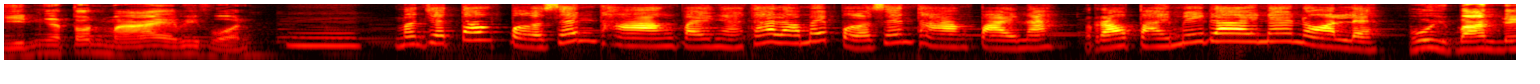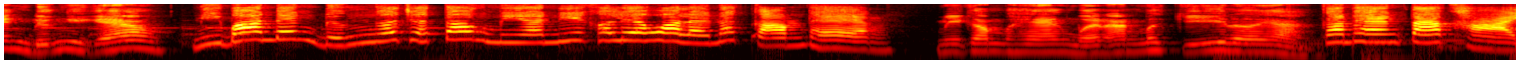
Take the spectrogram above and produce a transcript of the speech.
หินกับต้นไม้อะพี่ฝน อืม มันจะต้องเปิดเส้นทางไปไง ถ้าเราไม่เปิดเส้นทางไปนะ เราไปไม่ได้แน่นอนเลยหุ้ยบ้านเด้งดึงอีกแล้ว มีบ้านเด้งดึงก็จะต้องมีอันนี้เขาเรียกว่าอะไรนะกำแพง มีกำแพงเหมือนอันเมื่อกี้เลยอะ กำแพงตาข่าย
